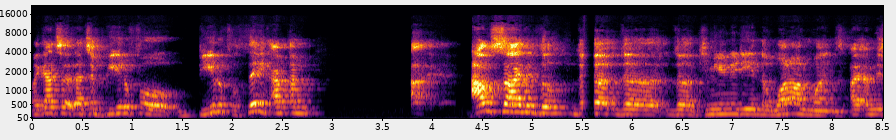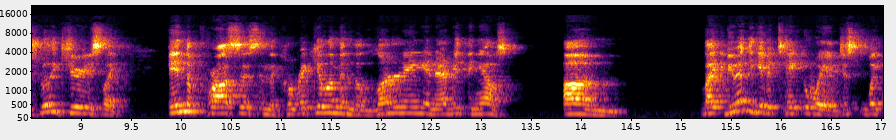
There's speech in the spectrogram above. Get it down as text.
like that's a that's a beautiful beautiful thing. I'm, I'm outside of the, the the the community and the one-on-ones. I, I'm just really curious, like in the process and the curriculum and the learning and everything else. Um, like if you had to give a takeaway of just like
